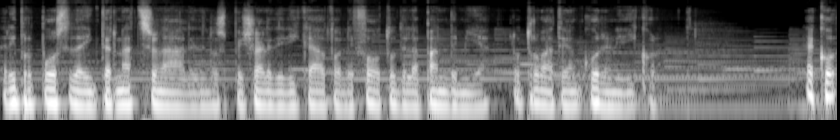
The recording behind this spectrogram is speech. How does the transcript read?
riproposte da Internazionale nello speciale dedicato alle foto della pandemia, lo trovate ancora in edicola. Ecco,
